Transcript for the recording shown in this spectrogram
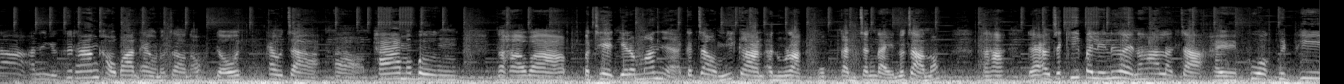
จ้าอันนี้ก็คือทางเขาบานแอลนะจ๊ะเนาะเดี๋ยวแอลจะพามาเบิงนะคะว่าประเทศเยอรมันเนี่ยก็เจ้ามีการอนุรักษ์กบกันจังไดเนาะจ๊ะเนาะนะคะเดี๋ยวแอลจะขี่ไปเรื่อยๆนะคะเราจะให้พวกพี่พี่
